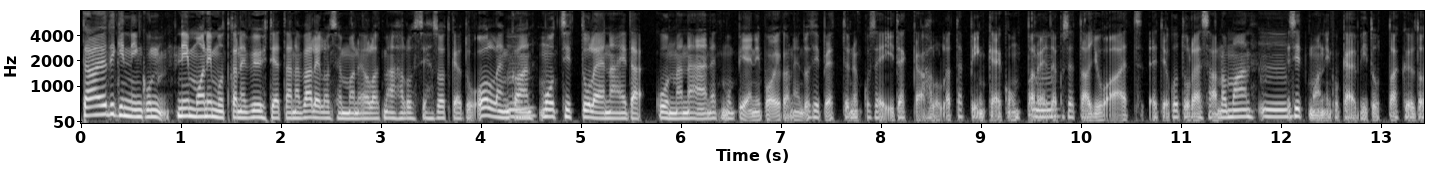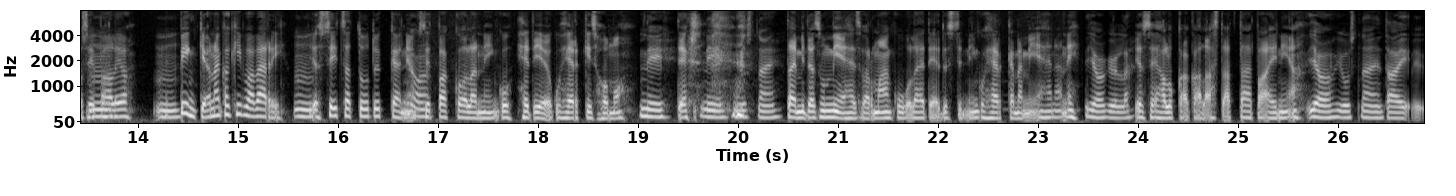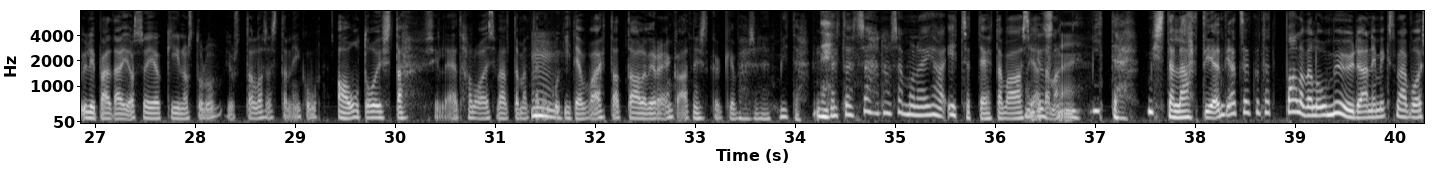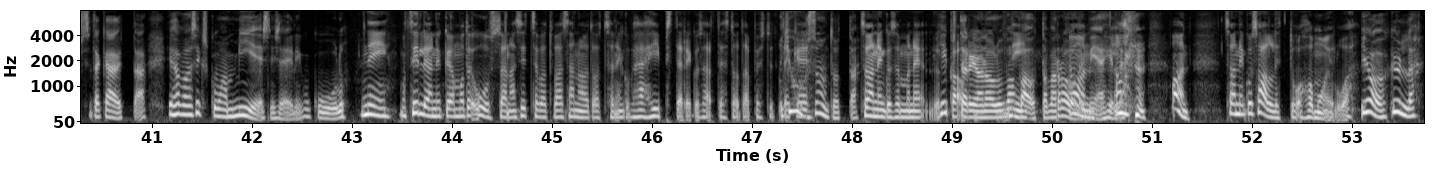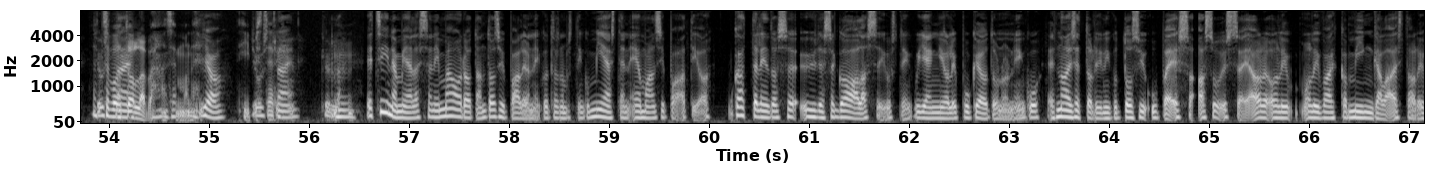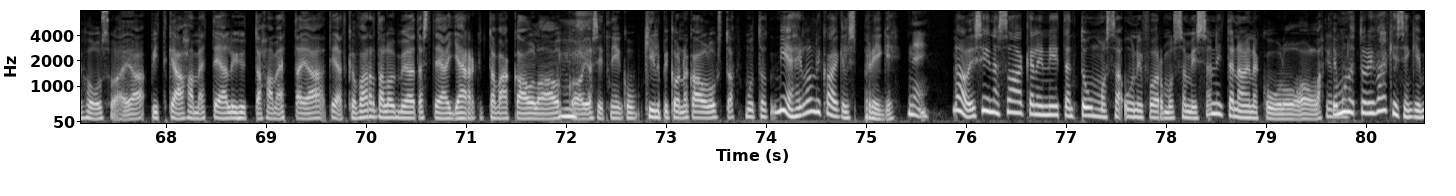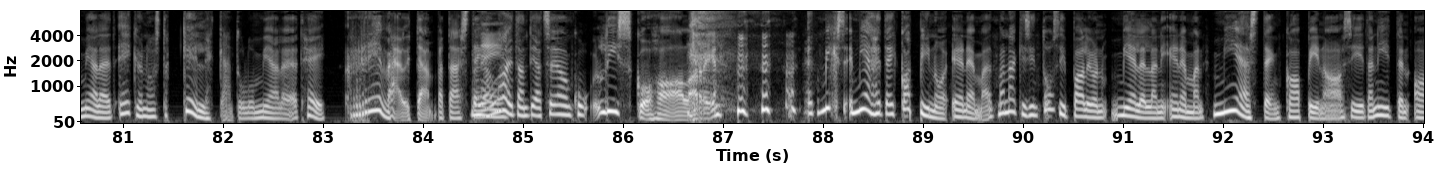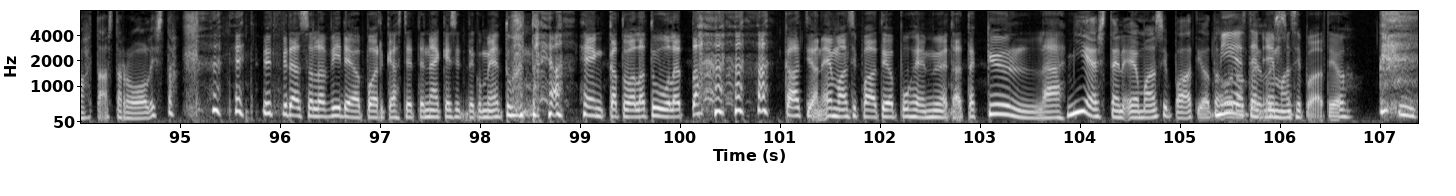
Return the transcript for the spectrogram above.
Tämä on jotenkin niin, kuin, niin monimutkainen vyyhti, että aina välillä on semmoinen olo, että mä en halua siihen sotkeutua ollenkaan, mm. mutta sitten tulee näitä, kun mä näen, että mun pieni poika on tosi pettynyt, kun se ei itsekään halua laittaa pinkkejä kumppareita, mm. kun se tajuaa, että, että joku tulee sanomaan. Mm. Ja sitten mua niin käy vituttaa kyllä tosi mm. paljon. Mm. Pinkki on aika kiva väri. Mm. Jos siitä sattuu tykkään, niin onko sit pakko olla niin kuin heti joku herkkis homo? Niin, niin just näin. tai mitä sun miehes varmaan kuulee tietysti niin kuin herkkänä miehenä, niin Joo, kyllä. jos ei halukkaan kalastaa tai painia. Joo, just näin. Tai ylipäätään, jos ei ole kiinnostunut just tällaisesta niin kuin autoista, silleen, että haluaisi välttämättä mm. niin kuin itse vaihtaa talvirenkaat, niin sitten kaikki vähän sen, että mitä? Niin. Että, sehän on semmoinen ihan itse tehtävä asia no tämä. Näin. Mitä? mistä lähtien? Tiedätkö, että kun tätä palvelua myydään, niin miksi mä en voisi sitä käyttää? Ihan vaan siksi, kun mä oon mies, niin se ei niinku kuulu. Niin, mutta sillä on nykyään muuten uusi sana. Sitten sä voit vaan sanoa, että oot sä niinku vähän hipsteri, kun sä et tota pysty tekemään. Joo, se on totta. Se on niinku semmoinen... Hipsteri on ollut vapauttava rooli on, miehille. On, on. Se on niinku sallittua homoilua. Joo, kyllä. Että sä voit näin. olla vähän semmoinen Joo, hipsteri. just näin. Kyllä. Mm. Et siinä mielessä niin mä odotan tosi paljon niin kuin, niin kuin miesten emansipaatioa. Kattelin tuossa yhdessä gaalassa just niin kuin jengi oli pukeutunut, niin kuin, että naiset oli niin kuin, tosi upeissa asuissa ja oli, oli, oli, vaikka minkälaista, oli housua ja pitkää hametta ja lyhyttä hametta ja tiedätkö, vartalon myötästä ja järkyttävää kaula-aukkoa mm. ja sitten niin kilpikonnakaulusta. Mutta miehillä oli kaikille sprigi. Niin. Ne oli siinä saakeli niiden tummassa uniformussa, missä niiden aina kuuluu olla. Kyllä. Ja mulle tuli väkisinkin mieleen, että eikö noista kellekään tullut mieleen, että hei, reväytänpä tästä niin. ja laitan, tiedät, se jonkun liskohaalarin. Et miksi miehet ei kapinoi enemmän? Et mä näkisin tosi paljon mielelläni enemmän miesten kapinaa siitä niiden ahtaasta roolista. Nyt pitäisi olla videopodcast, että näkisitte, kun meidän tuottaja Henkka tuolla tuuletta Katjan emansipaatiopuheen myötä, että kyllä. Miesten emansipaatiota Miesten emansipaatio. Mm.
